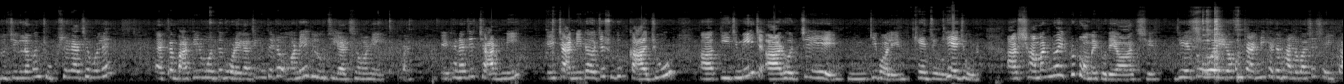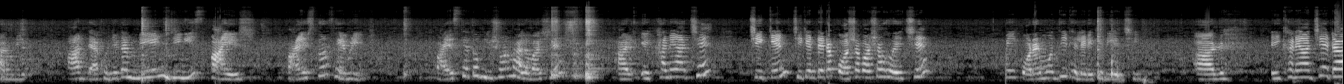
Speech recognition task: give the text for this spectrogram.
লুচিগুলো এখন চুপসে গেছে বলে একটা বাটির মধ্যে ভরে গেছে কিন্তু এটা অনেক লুচি আছে অনেক। এখানে আছে চাটনি। এই চাটনিটা হচ্ছে শুধু কাজু কিচমিচ আর হচ্ছে এ কি বলে? খেজুর। খেজুর। আর সামান্য একটু টমেটো দেওয়া আছে। যেহেতু ও এরকম চাটনি খেতে ভালোবাসে সেই কারণে। আর দেখো যেটা মেন জিনিস পায়েস। পায়েস তোর ফেভারিট পায়েস খেতে ভীষণ ভালোবাসে। আর এখানে আছে চিকেন চিকেনটা এটা কষা কষা হয়েছে। আমি কড়ার মধ্যেই ঢেলে রেখে দিয়েছি। আর এইখানে আছে এটা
